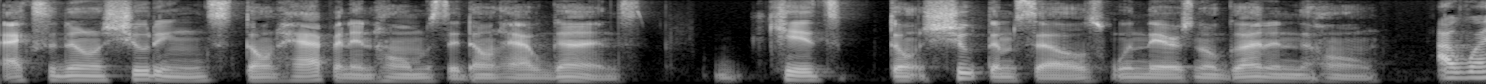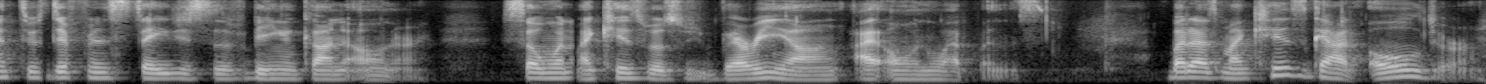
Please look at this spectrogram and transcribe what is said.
Accidental shootings don't happen in homes that don't have guns. Kids don't shoot themselves when there's no gun in the home. I went through different stages of being a gun owner. So when my kids was very young, I owned weapons. But as my kids got older,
